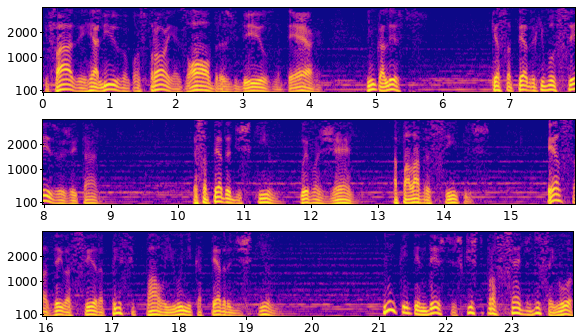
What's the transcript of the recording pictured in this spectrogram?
que fazem, realizam, constroem as obras de Deus na terra. Nunca lestes que essa pedra que vocês rejeitaram, essa pedra de esquina, o Evangelho, a palavra simples, essa veio a ser a principal e única pedra de esquina. Nunca entendestes que isto procede do Senhor,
